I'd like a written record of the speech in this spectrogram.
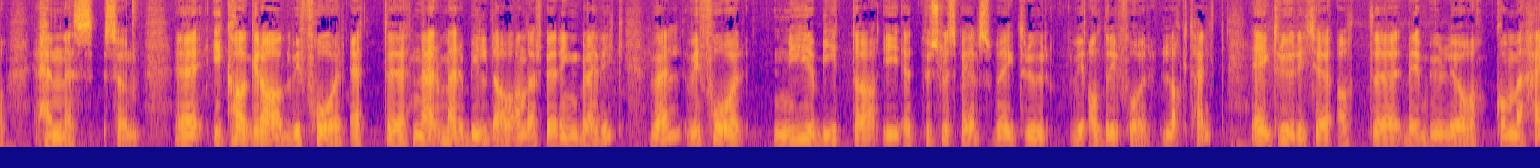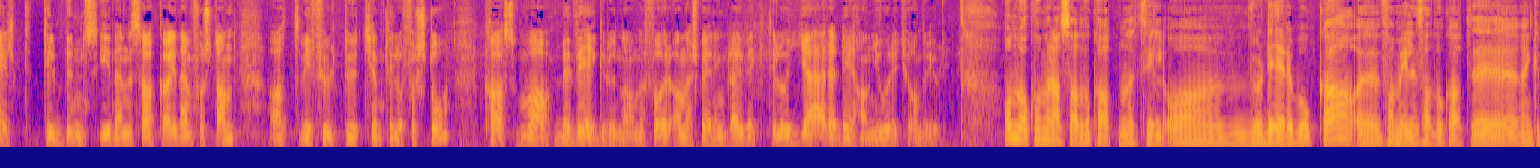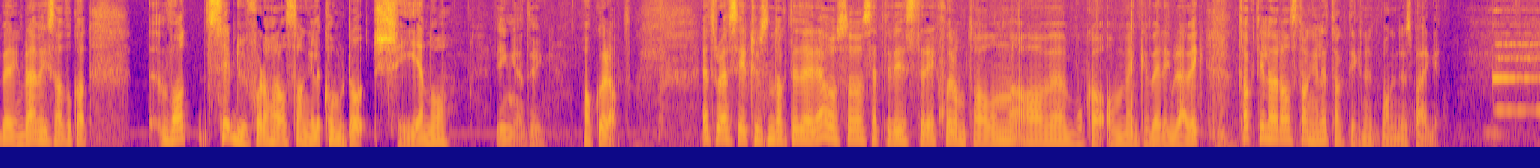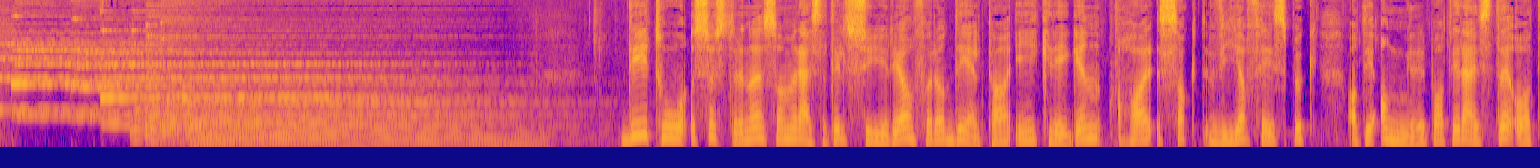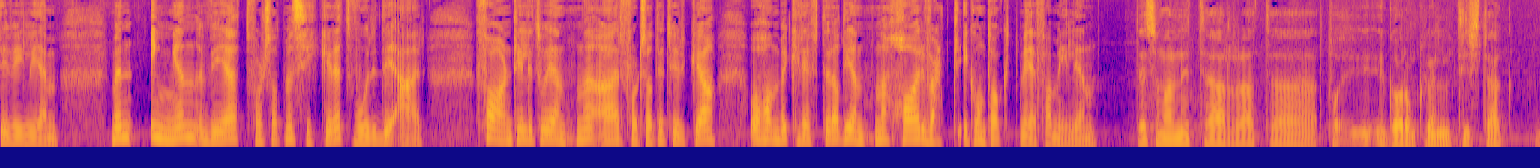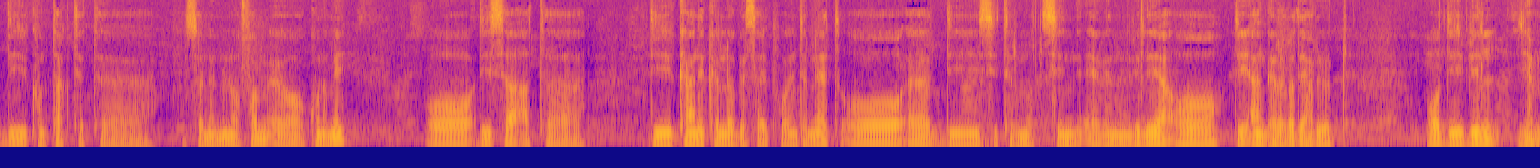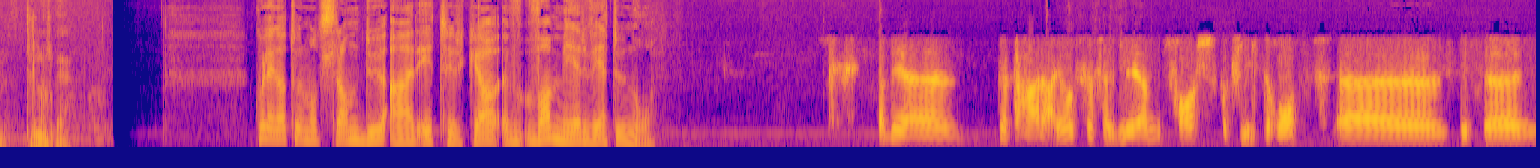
hennes sønn. Eh, I hva grad vi får et eh, nærmere bilde av Anders Behring Breivik? Vel, vi får nye biter i et puslespill som jeg tror vi aldri får lagt helt. Jeg tror ikke at eh, det er mulig å komme helt til bunns i denne saka, i den forstand at vi fullt ut kommer til å forstå hva som var beveggrunnene for Anders Behring Breivik til å gjøre det han gjorde 22.07. Og nå kommer altså advokatene til å vurdere boka. Eh, familiens advokater, Wenche Behring Breiviks advokat. Hva ser du for deg, Harald Stanghelle, kommer til å skje nå? Ingenting. Akkurat. Jeg tror jeg sier tusen takk til dere, og så setter vi strek for omtalen av boka om Wenche Behring Breivik. Takk til Harald Stanghelle, takk til Knut Magnus Berge. De to søstrene som reiste til Syria for å delta i krigen, har sagt via Facebook at de angrer på at de reiste, og at de vil hjem. Men ingen vet fortsatt med sikkerhet hvor de er. Faren til de to jentene er fortsatt i Tyrkia, og han bekrefter at jentene har vært i kontakt med familien. Det som er nytt, er at uh, på, i går om kvelden tirsdag de kontaktet uh, sønnen min og, og kona mi. Og de sa at uh, de kan ikke logge seg på internett, og de sitter mot sin egen vilje. Og de angrer hva de har gjort, og de vil hjem til Norge. Kollega Tormod Strand, du er i Tyrkia. Hva mer vet du nå? Ja, det, dette her er jo selvfølgelig en fars fortvilte håp. Eh, disse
